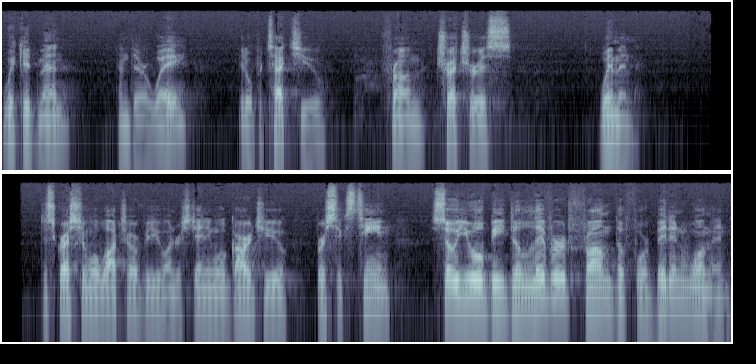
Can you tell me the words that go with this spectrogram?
wicked men and their way, it'll protect you from treacherous women. Discretion will watch over you, understanding will guard you Verse 16 So you will be delivered from the forbidden woman,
